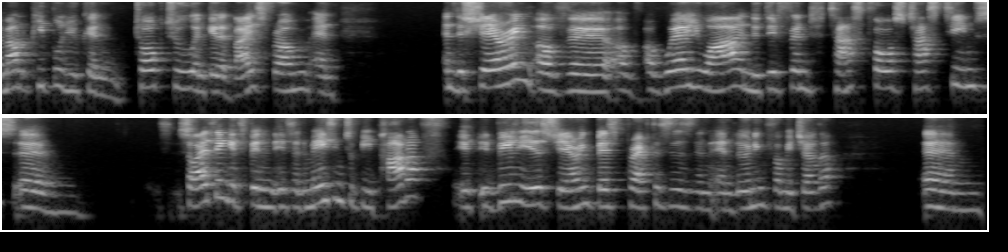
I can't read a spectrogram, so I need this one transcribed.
amount of people you can talk to and get advice from, and and the sharing of, uh, of, of where you are in the different task force task teams. Um, so I think it's been it's amazing to be part of. It, it really is sharing best practices and, and learning from each other. Um,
